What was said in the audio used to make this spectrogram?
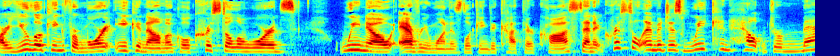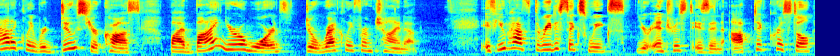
Are you looking for more economical crystal awards? We know everyone is looking to cut their costs, and at Crystal Images, we can help dramatically reduce your costs by buying your awards directly from China. If you have three to six weeks, your interest is in optic crystal,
